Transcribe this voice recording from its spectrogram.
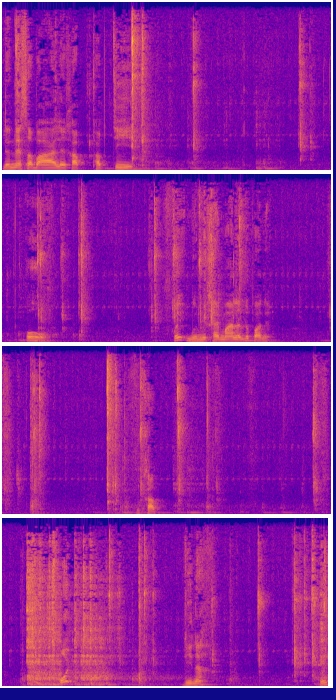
เล่นได้สบายเลยครับพับจีโอ้เฮ้ยเหมือนมีใครมาแล้วหรือเปล่าเนี่ยครับโอ๊ยดีนะเฮ้ย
